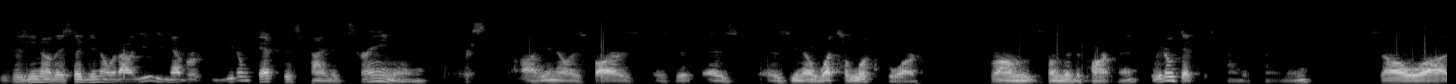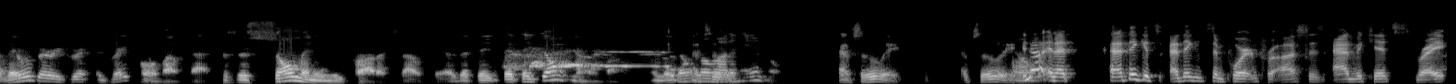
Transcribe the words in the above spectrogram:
Because you know, they said, you know, without you, we never we don't get this kind of training, uh, you know, as far as as the, as as you know what to look for from from the department. We don't get this kind of training. So uh, they were very gra- grateful about that because there's so many new products out there that they that they don't know about and they don't know how to Absolutely. handle. Absolutely, absolutely. No. You know, and I, and I think it's I think it's important for us as advocates, right?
